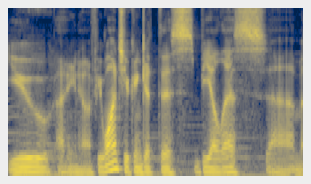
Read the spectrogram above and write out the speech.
you, uh, you know, if you want, you can get this BLS um,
